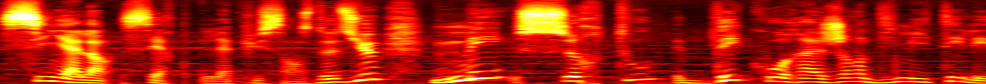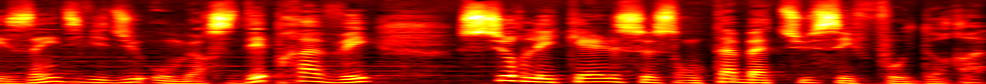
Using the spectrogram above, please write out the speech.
signalant certes la puissance de Dieu, mais surtout décourageant d'imiter les individus aux mœurs dépravées sur lesquels se sont abattus ces foudres.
